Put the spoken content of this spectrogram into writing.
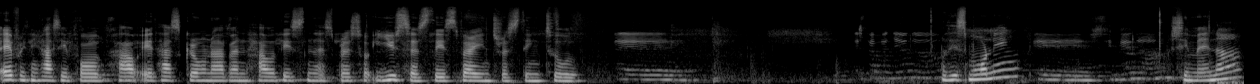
everything has evolved, how it has grown up, and how this Nespresso uses this very interesting tool. This morning, Ximena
